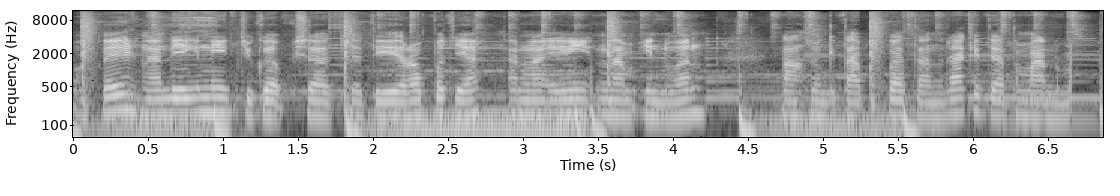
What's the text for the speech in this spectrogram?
oke nanti ini juga bisa jadi robot ya karena ini 6 in 1 langsung kita buka dan rakit ya teman-teman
